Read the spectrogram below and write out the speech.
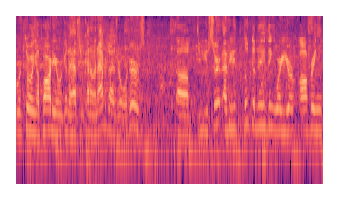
we're throwing a party or we're gonna have some kind of an appetizer or hors d'oeuvres. Uh, do you serve? Have you looked at anything where you're offering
